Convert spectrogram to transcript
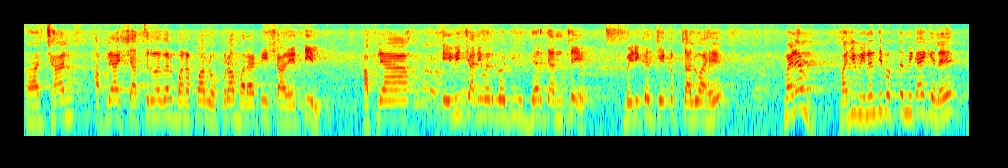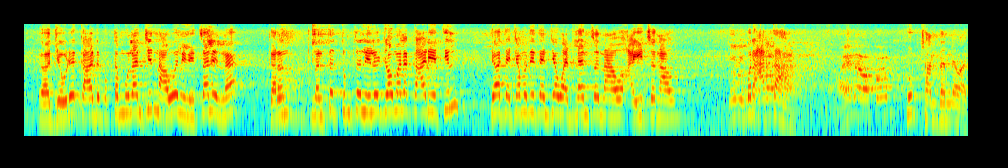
छान आपल्या शास्त्रीनगर मनपा लोपरा मराठी शाळेतील आपल्या तेवीस जानेवारी रोजी विद्यार्थ्यांचे मेडिकल चेकअप चालू आहे. मॅडम माझी विनंती फक्त मी काय केलं आहे जेवढे कार्ड फक्त मुलांची नावं लिहिली चालेल ना? कारण नंतर तुमचं लिहिलं जेव्हा मला कार्ड येतील तेव्हा त्याच्यामध्ये त्यांच्या वडिलांचं नाव आईचं नाव. पण आता हा. आहे ना आपण खूप छान धन्यवाद.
